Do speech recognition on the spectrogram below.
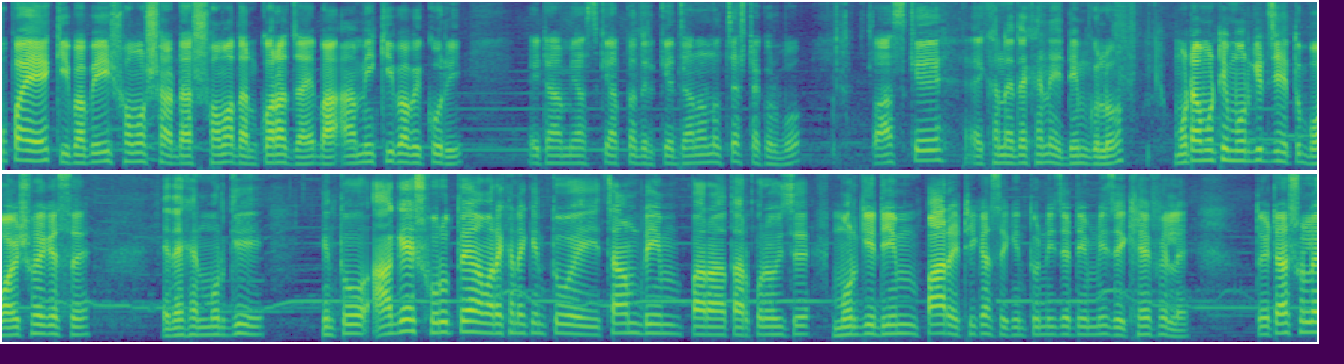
উপায়ে কীভাবে এই সমস্যাটা সমাধান করা যায় বা আমি কীভাবে করি, এটা আমি আজকে আপনাদেরকে জানানোর চেষ্টা করব। তো আজকে এখানে দেখেন এই ডিমগুলো। মোটামুটি মুরগির যেহেতু বয়স হয়ে গেছে, এ দেখেন মুরগি কিন্তু আগে শুরুতে আমার এখানে কিন্তু এই চাম ডিম পাড়া, তারপরে হয়েছে মুরগি ডিম পারে ঠিক আছে? কিন্তু নিজে ডিম নিজে খেয়ে ফেলে। তো এটা আসলে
